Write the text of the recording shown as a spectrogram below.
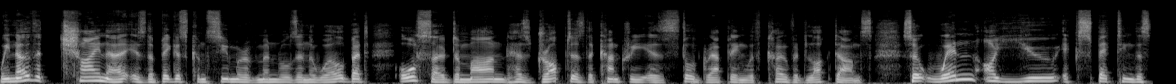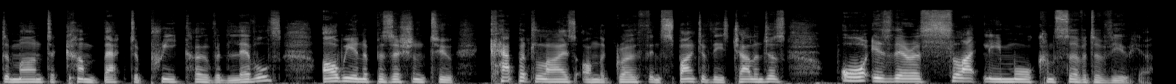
We know that China is the biggest consumer of minerals in the world, but also demand has dropped as the country is still grappling with COVID lockdowns. So, when are you expecting this demand to come back to pre COVID levels? Are we in a position to capitalize on the growth in spite of these challenges? Or is there a slightly more conservative view here?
